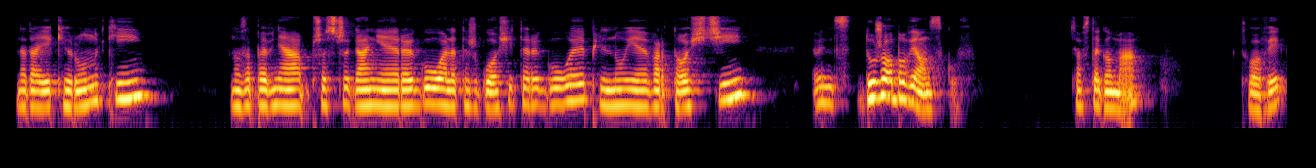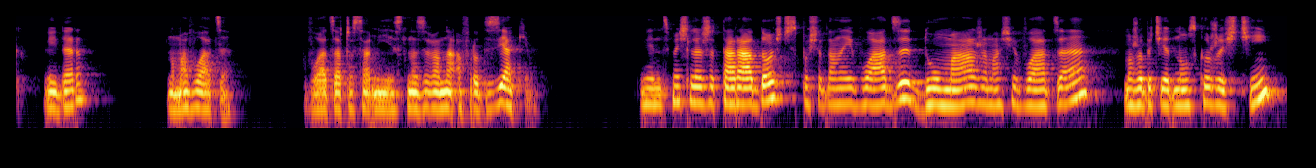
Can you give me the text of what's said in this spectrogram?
nadaje kierunki, no zapewnia przestrzeganie reguł, ale też głosi te reguły, pilnuje wartości, więc dużo obowiązków. Co z tego ma człowiek, lider? No ma władzę. Władza czasami jest nazywana afrodyzjakiem. Więc myślę, że ta radość z posiadanej władzy, duma, że ma się władzę, może być jedną z korzyści,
